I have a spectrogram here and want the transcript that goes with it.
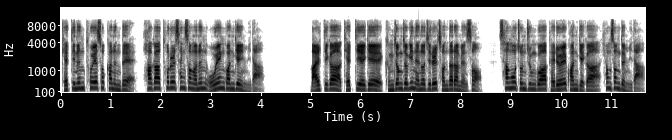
개띠는 토에 속하는데 화가 토를 생성하는 오행 관계입니다. 말띠가 개띠에게 긍정적인 에너지를 전달하면서 상호 존중과 배려의 관계가 형성됩니다.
